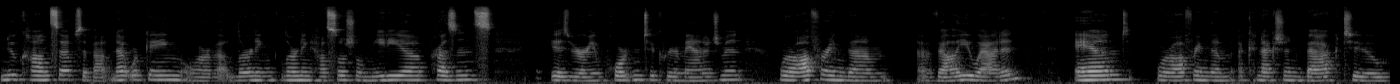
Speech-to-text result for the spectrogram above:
new concepts about networking or about learning learning how social media presence is very important to career management, we're offering them a value added and we're offering them a connection back to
